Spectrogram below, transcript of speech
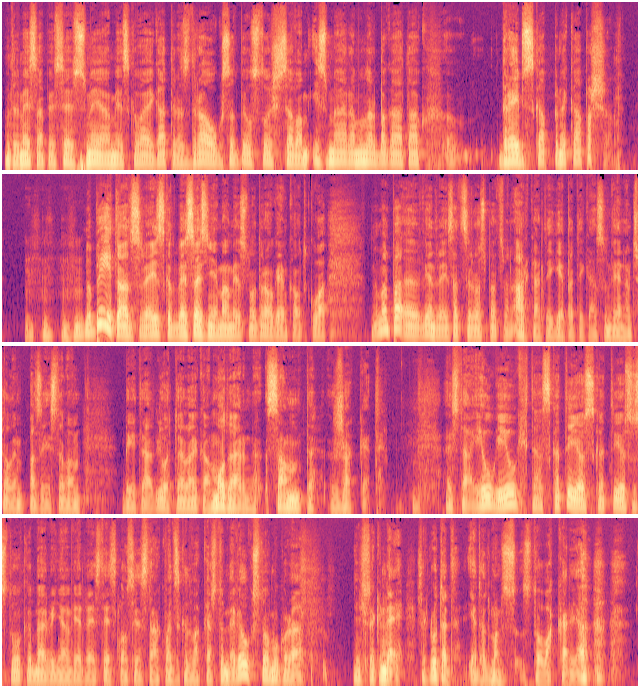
Un tad mēs tā pie sevis smējāmies, ka vajag atrast draugus atbilstoši savam izmēram un ar bagātāku uh, drēbes skapi nekā pašam. Mm -hmm. nu, bija tādas reizes, kad mēs aizņēmāmies no draugiem kaut ko. Nu, man pa, uh, vienreiz atceros pats, man ārkārtīgi iepatikās, un vienam čalim pazīstamam bija tāda ļoti tā laikā moderna samta žakete. Es tā ilgi, ilgi tā skatījos, skatījos uz to, kamēr viņam vienreiz teica, klausies, tā kā kad vakars tu nevilks to mugurā. Viņš saka, nē, saka, nu tad iedod man uz, to vakaru. Ja?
